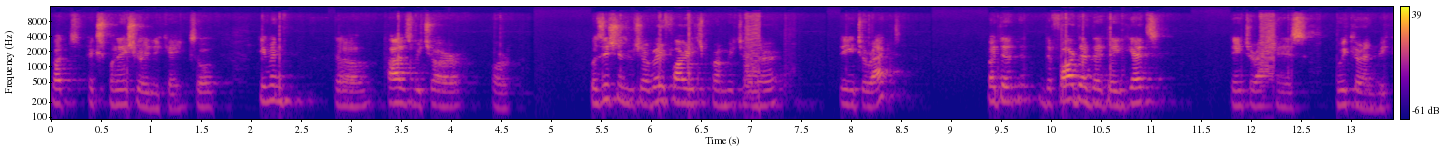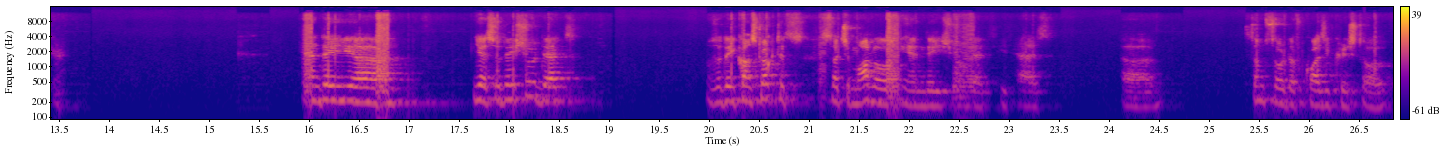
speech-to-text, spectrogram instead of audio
but exponentially decaying. So even the tiles which are, or positions which are very far each from each other, they interact. But the, the farther that they get, the interaction is weaker and weaker. And they, uh, yeah, so they showed that, so they constructed such a model and they showed that it has uh, some sort of quasi-crystal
